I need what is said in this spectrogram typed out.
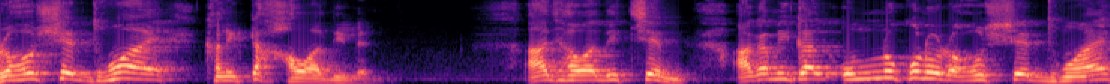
রহস্যের ধোঁয়ায় খানিকটা হাওয়া দিলেন। আজ হাওয়া দিচ্ছেন। আগামীকাল অন্য কোনো রহস্যের ধোঁয়ায়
